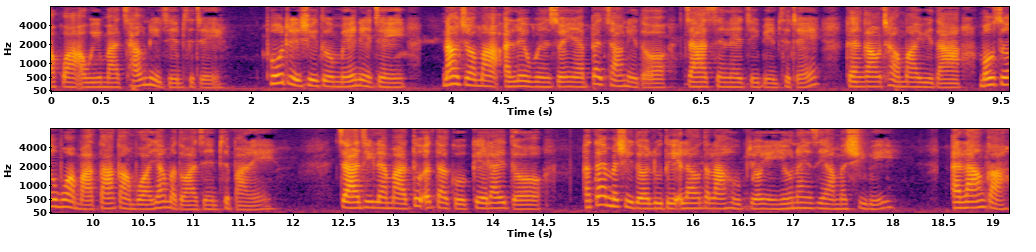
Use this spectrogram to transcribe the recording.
အကွာအဝေးမှာချောင်းနေခြင်းဖြစ်တယ်။ဖိုးတီရှိသူမဲနေခြင်းနောက်ကျော်မှအလစ်ဝင်ဆွေးရန်ပက်ချောင်းနေသောကြားစင်လဲကြည့်ပင်ဖြစ်တယ်။ကံကောင်းထောက်မှ၍သာမုတ်စိုးဘွားမှာတားကောင်ဘွားရောက်မသွားခြင်းဖြစ်ပါတယ်။ကြားကြီးလည်းမှသူ့အသက်ကိုကယ်လိုက်တော့ အသက်မရှိသောလူသည်အလောင်းတလားဟုပြောရင်ယုံနိုင်စရာမရှိပေ။အလောင်းကောင်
